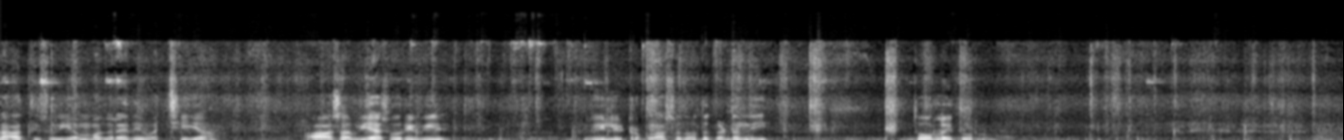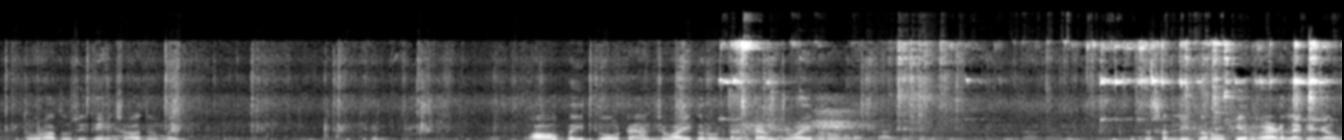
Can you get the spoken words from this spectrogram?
ਰਾਤ ਹੀ ਸੂਈ ਆ, ਮਗਰੇ ਦੇ ਵੱਛੀ ਆ। ਆਸ ਆ ਵੀ ਐ ਸੋਰੀ 20 20 ਲੀਟਰ ਪਲੱਸ ਦੁੱਧ ਕੱਢਣ ਦੀ। ਤੋਰ ਲਈ ਤੋਰ ਲਓ। ਤੋਰਾ ਤੁਸੀਂ ਦੇਖ ਸਕਦੇ ਹੋ ਬਾਈ। ਆਓ ਬਈ, ਦੋ ਟਾਈਮ ਚਵਾਈ ਕਰੋ, ਤਿੰਨ ਟਾਈਮ ਚਵਾਈ ਕਰੋ। ਤਸੱਲੀ ਕਰੋ, ਫਿਰ ਵੈੜ ਲੈ ਕੇ ਜਾਓ।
